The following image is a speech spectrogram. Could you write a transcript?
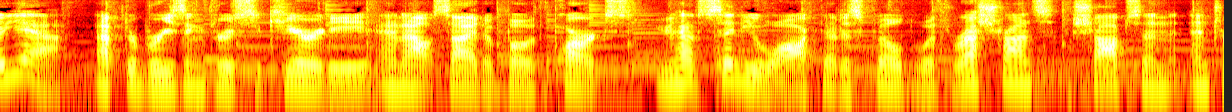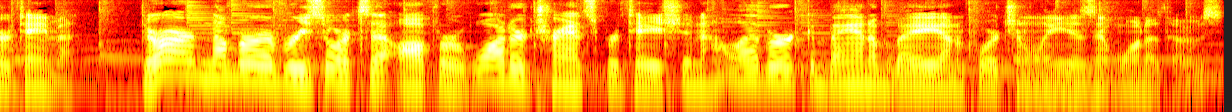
So yeah, after breezing through security and outside of both parks, you have City Walk that is filled with restaurants, shops, and entertainment. There are a number of resorts that offer water transportation, however, Cabana Bay unfortunately isn't one of those.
